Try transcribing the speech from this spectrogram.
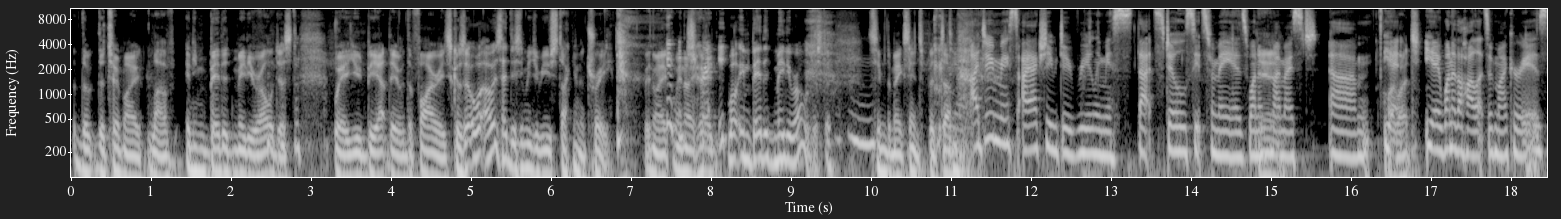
the, the term I love, an embedded meteorologist, where you'd be out there with the fireys. Because I always had this image of you stuck in a tree when I when I heard well embedded meteorologist. It seemed to make sense, but um, I do miss. I actually do really miss. That still sits for me as one of my most um, yeah, yeah, one of the highlights of my careers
